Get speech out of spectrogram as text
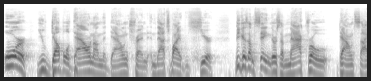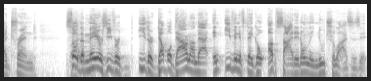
or you double down on the downtrend, and that's why we hear because I'm saying there's a macro downside trend. So the mayors either either double down on that, and even if they go upside, it only neutralizes it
